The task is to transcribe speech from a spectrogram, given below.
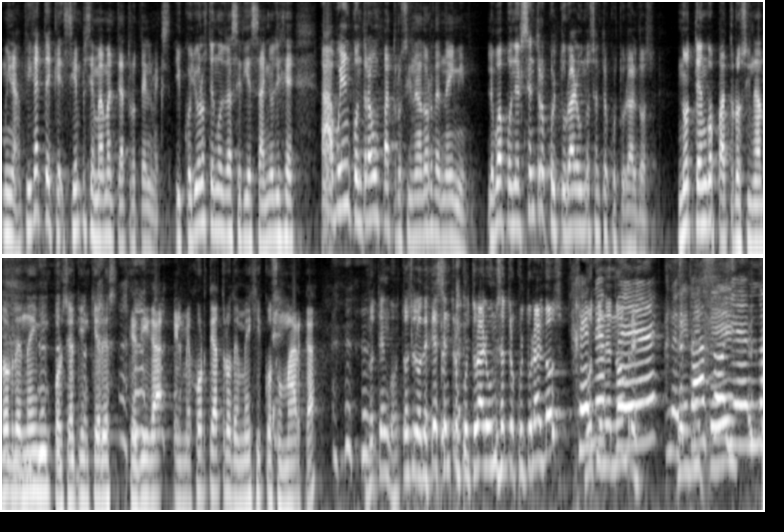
mira, fíjate que siempre se llamaban Teatro Telmex. Y cuando yo los tengo desde hace 10 años, dije, ah, voy a encontrar un patrocinador de naming. Le voy a poner Centro Cultural 1, Centro Cultural 2. No tengo patrocinador de naming, por si alguien quiere que diga el mejor teatro de México, su marca. No tengo. Entonces lo dejé Centro Cultural 1, Centro Cultural 2. No tiene nombre. ¿Me estás GNP. oyendo?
